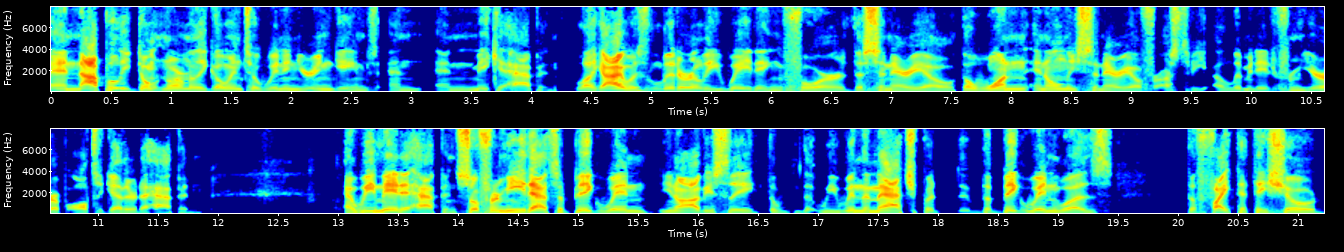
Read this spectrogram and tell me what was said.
And Napoli don't normally go into winning your in games and and make it happen. Like I was literally waiting for the scenario, the one and only scenario for us to be eliminated from Europe altogether to happen and we made it happen. So for me, that's a big win. You know, obviously, the, the we win the match, but the, the big win was the fight that they showed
